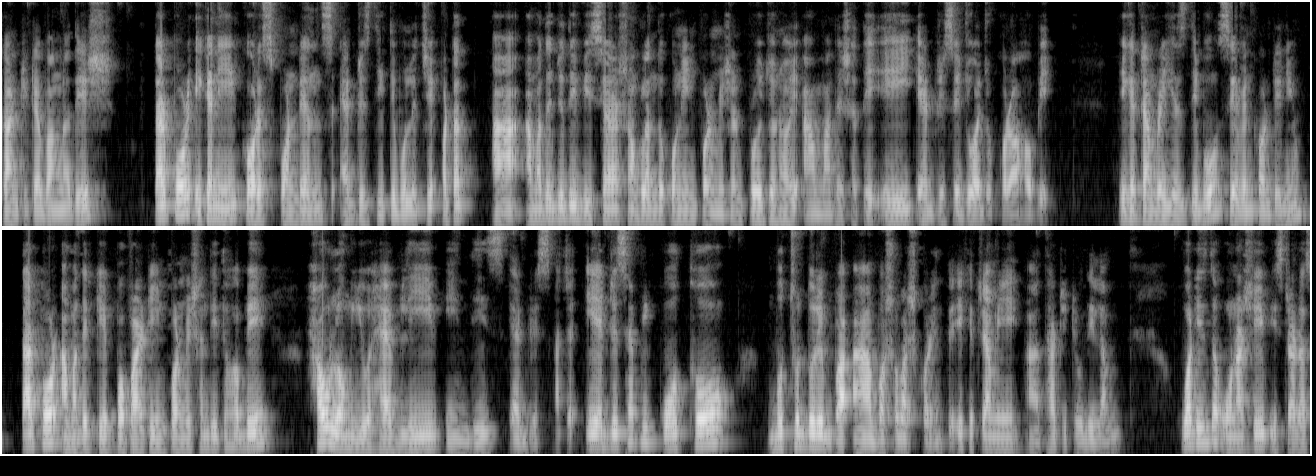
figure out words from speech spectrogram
কান্ট্রিটা বাংলাদেশ। তারপর এখানে করেসপন্ডেন্স অ্যাড্রেস দিতে বলেছে। অর্থাৎ আমাদের যদি ভিসা সংক্রান্ত কোনো ইনফরমেশন প্রয়োজন হয়, আমাদের সাথে এই অ্যাড্রেসে যোগাযোগ করা হবে। এক্ষেত্রে আমরা ইয়েস দিব সেভেন কন্টিনিউ তারপর আমাদেরকে প্রপার্টি ইনফরমেশন দিতে হবে how long you have live in this address আচ্ছা এই অ্যাড্রেসে আপনি কত বছর ধরে বসবাস করেন? তো এক্ষেত্রে আমি থার্টি টু দিলাম। What is the ownership status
